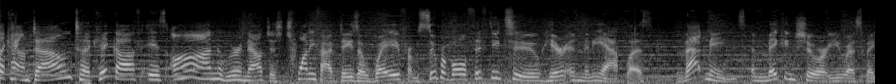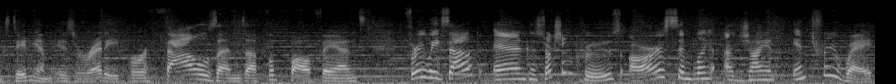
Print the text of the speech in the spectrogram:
the countdown to kickoff is on. We're now just 25 days away from Super Bowl 52 here in Minneapolis. That means making sure US Bank Stadium is ready for thousands of football fans. Three weeks out, and construction crews are assembling a giant entryway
